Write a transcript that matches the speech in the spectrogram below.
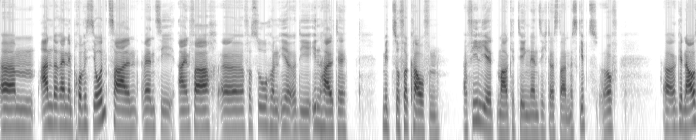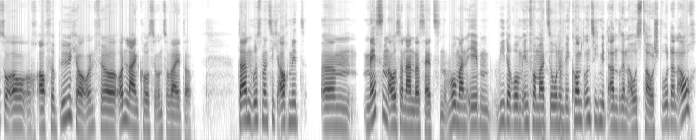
ähm, anderen eine Provision zahlen, wenn sie einfach äh, versuchen, ihr, die Inhalte mitzuverkaufen. Affiliate Marketing nennt sich das dann. Das gibt es äh, genauso auch, auch für Bücher und für Online-Kurse und so weiter. Dann muss man sich auch mit ähm, Messen auseinandersetzen, wo man eben wiederum Informationen bekommt und sich mit anderen austauscht, wo dann auch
